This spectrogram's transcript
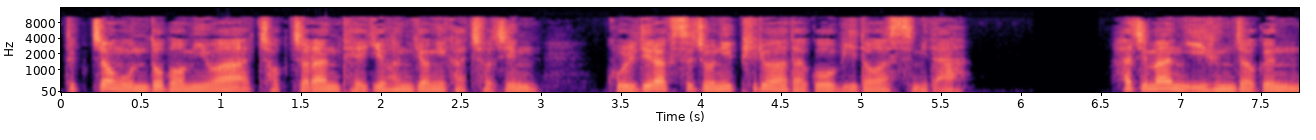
특정 온도 범위와 적절한 대기 환경이 갖춰진 골디락스 존이 필요하다고 믿어왔습니다. 하지만 이 흔적은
